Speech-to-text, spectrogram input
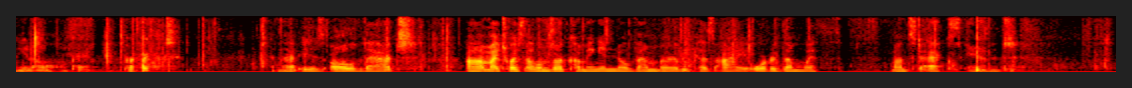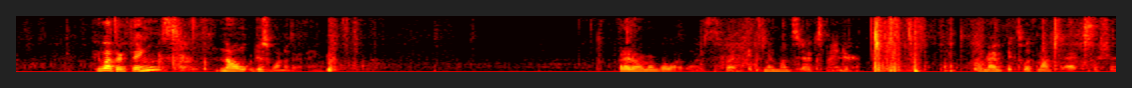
You know, okay, perfect. And that is all of that. Uh, my Twice albums are coming in November because I ordered them with Monsta X and A few other things. No, just one other thing. But I don't remember what it was. But it's my Monsta X binder. It's with Monsta X for sure.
